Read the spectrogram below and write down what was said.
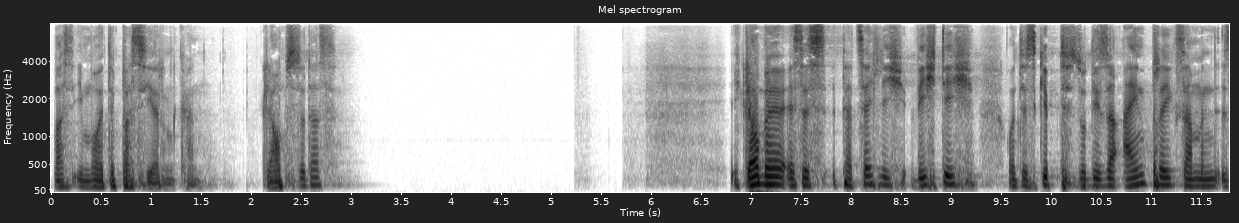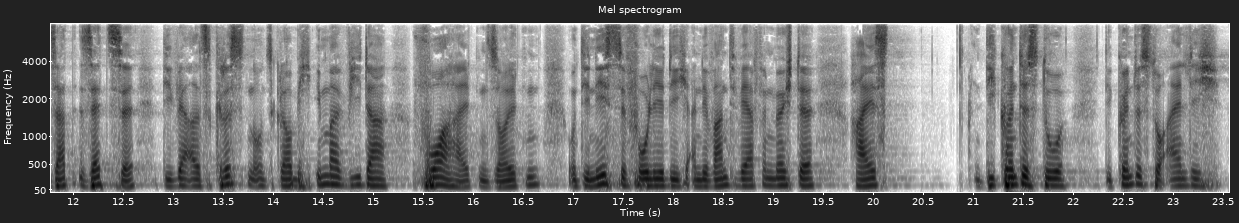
was ihm heute passieren kann? Glaubst du das? Ich glaube, es ist tatsächlich wichtig und es gibt so diese einprägsamen Sätze, die wir als Christen uns, glaube ich, immer wieder vorhalten sollten. Und die nächste Folie, die ich an die Wand werfen möchte, heißt, die könntest du, die könntest du eigentlich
